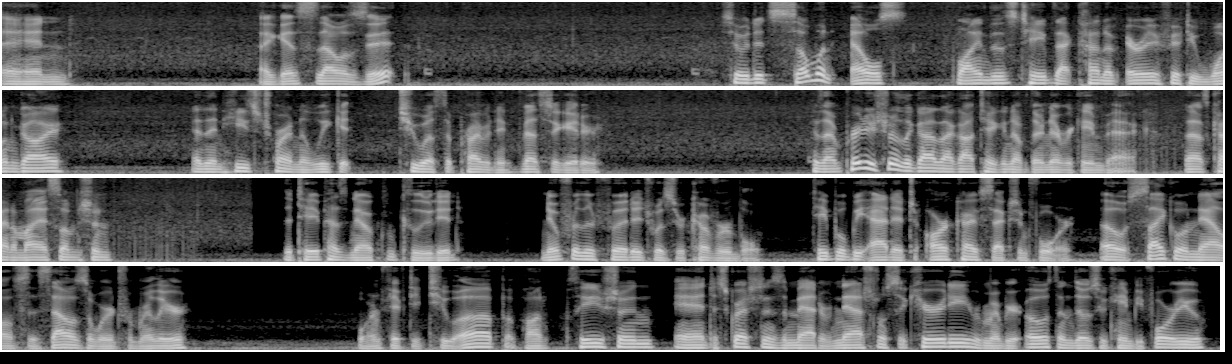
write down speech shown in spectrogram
And I guess that was it. So did someone else find this tape, that kind of Area 51 guy? and then he's trying to leak it to us, the private investigator. Because I'm pretty sure the guy that got taken up there never came back. That's kind of my assumption. The tape has now concluded. No further footage was recoverable. Tape will be added to Archive Section 4. Oh, psychoanalysis. That was the word from earlier. Form 52 up upon completion. And discretion is a matter of national security. Remember your oath and those who came before you.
